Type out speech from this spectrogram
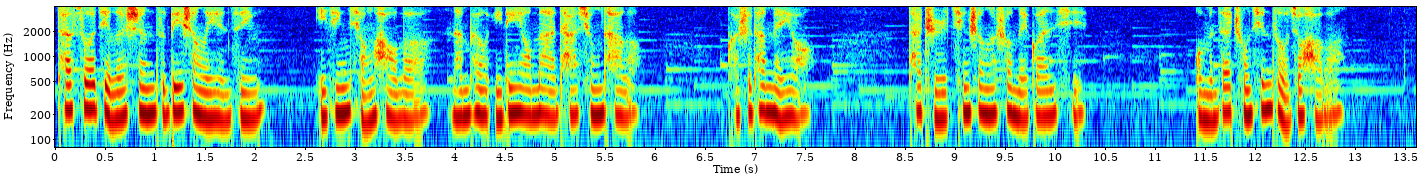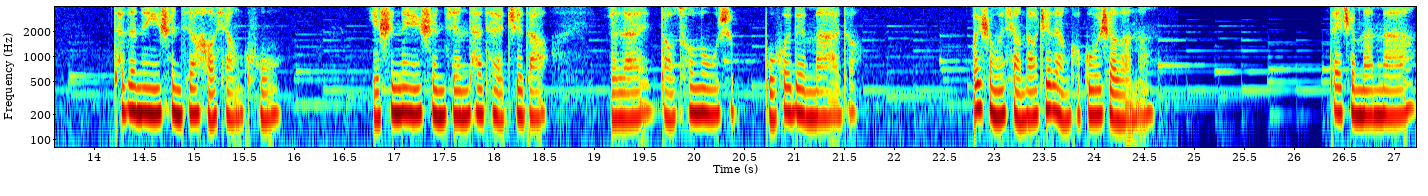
她缩紧了身子，闭上了眼睛，已经想好了，男朋友一定要骂她、凶她了。可是他没有，他只是轻声的说：“没关系，我们再重新走就好了。”他在那一瞬间好想哭，也是那一瞬间他才知道，原来导错路是不会被骂的。为什么想到这两个故事了呢？带着妈妈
